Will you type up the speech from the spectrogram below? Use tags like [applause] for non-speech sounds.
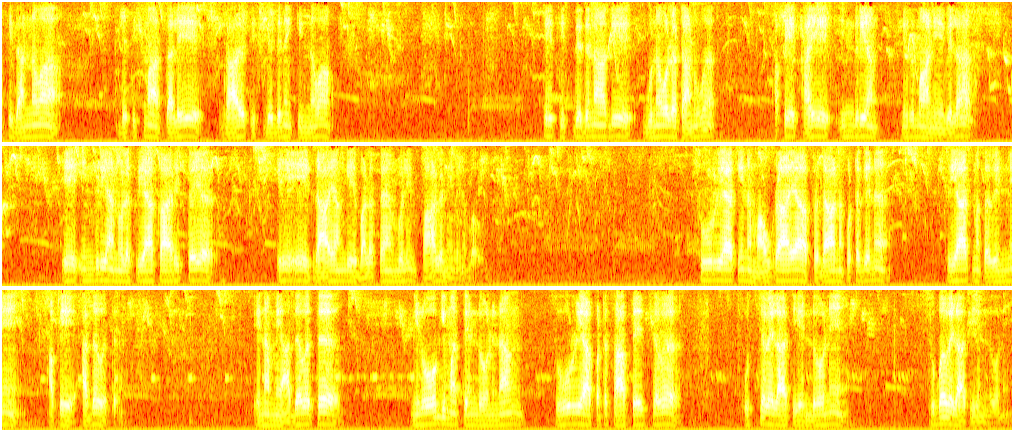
අපි දන්නවා දෙතිස්මා තලයේ ගාය 32 දෙනෙක් ඉන්නවා. ඒ 32 දෙනාගේ ගුණවලට අනුව අපේ කයේ ඉන්ද්‍රියන් නිර්මාණය වෙලා ඒ ඉන්ද්‍රියන් වල ක්‍රියාකාරීත්වය ඒ ඒ ග්‍රායන්ගේ බලපෑම් වලින් පාලනය වෙන බව. සූර්යයා කියන මෞග්‍රායා ප්‍රදාන කොටගෙන ක්‍රියාත්මක වෙන්නේ අපේ අදවත. එනම් මේ අදවත නිරෝගිමත් වෙන්න ඕනේ නම් සූර්යයා අපට සාපේක්ෂව උච්ච වෙලා තියෙන්න ඕනේ සුබ වෙලා තියෙන්න ඕනේ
